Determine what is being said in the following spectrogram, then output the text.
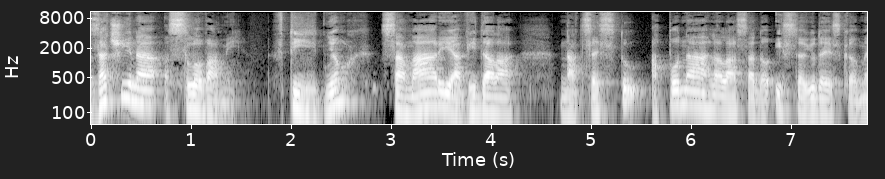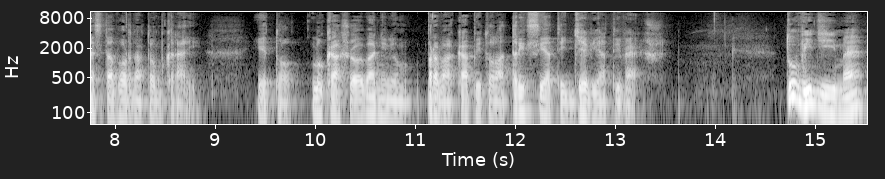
začína slovami. V tých dňoch sa Mária vydala na cestu a ponáhľala sa do istého judejského mesta v hornatom kraji. Je to Lukášov Evangelium, 1. kapitola, 39. verš. Tu vidíme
